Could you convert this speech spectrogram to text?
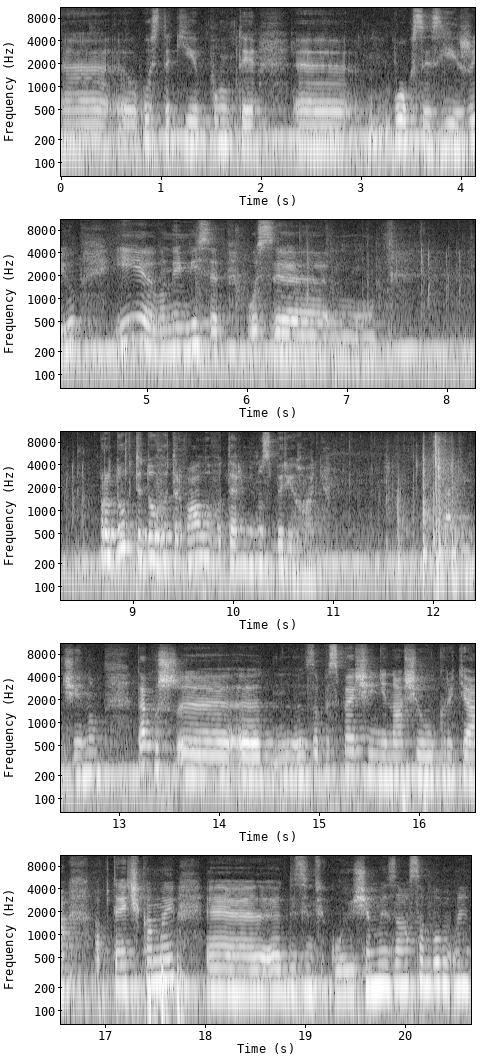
е, е, ось такі пункти, е, бокси з їжею, і вони містять ось продукти довготривалого терміну зберігання. Таким чином. Також е, е, забезпечені наші укриття аптечками, е, дезінфікуючими засобами.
